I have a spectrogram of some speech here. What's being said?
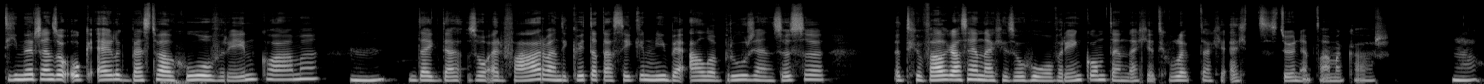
tieners en zo ook eigenlijk best wel goed overeenkwamen. Mhm. Dat ik dat zo ervaar. Want ik weet dat dat zeker niet bij alle broers en zussen het geval gaat zijn dat je zo goed overeenkomt en dat je het gevoel hebt dat je echt steun hebt aan elkaar. Ja.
